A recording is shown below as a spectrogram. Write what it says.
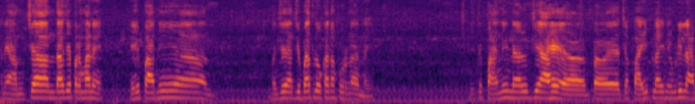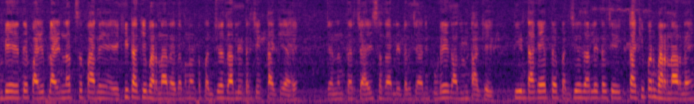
आणि आमच्या अंदाजेप्रमाणे हे पाणी म्हणजे अजिबात लोकांना पुरणार नाही. ते पाणी नळ जे आहे प- याच्या पाईपलाईन एवढी लांबी आहे ते पाईपलाईनच पाणी एकही टाकी भरणार नाही. तर मला वाटतं पंचवीस हजार लिटरची एक टाकी आहे. त्यानंतर चाळीस हजार लिटरचे आणि पुढे एक अजून टाके. तीन टाक्या आहेत तर पंचवीस हजार लिटरची एक टाकी पण भरणार नाही.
